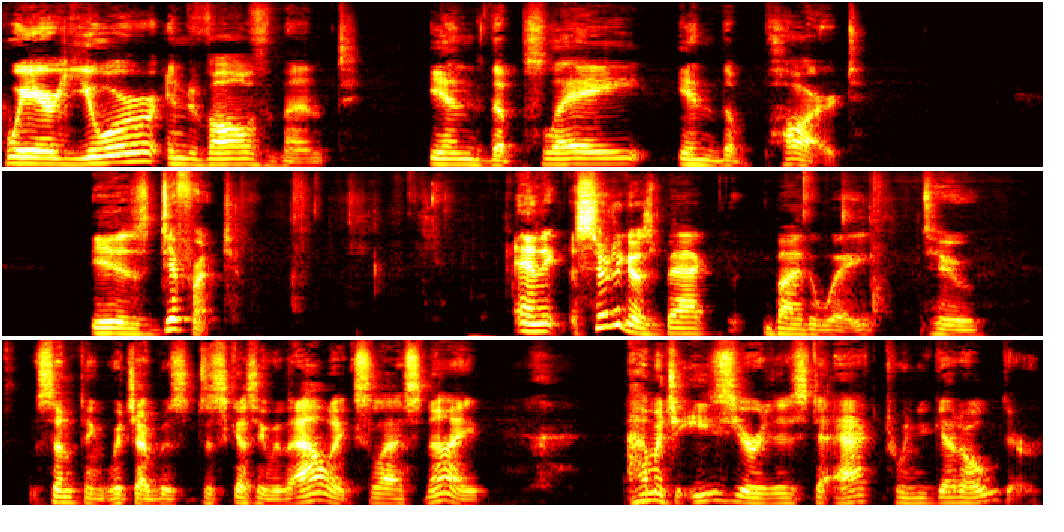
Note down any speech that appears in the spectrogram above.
where your involvement in the play, in the part, is different. And it sort of goes back, by the way, to something which I was discussing with Alex last night how much easier it is to act when you get older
